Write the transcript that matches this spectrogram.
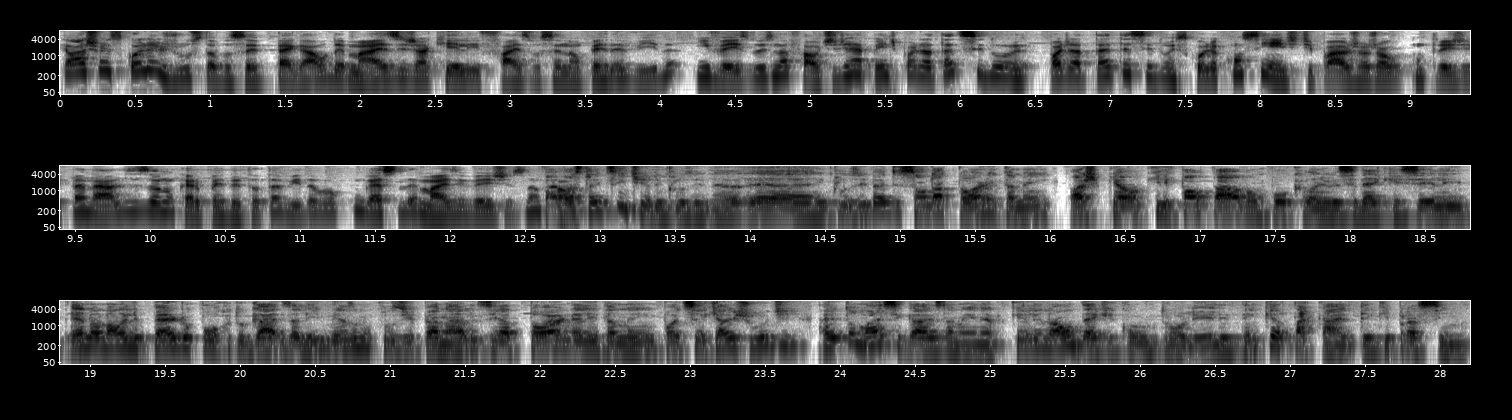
eu acho uma escolha justa você pegar o demais e já que ele faz você não perder vida, em vez do Snafault. De repente, pode até ter sido, pode até ter sido uma escolha consciente, tipo, ah, eu já jogo com 3 de análises, eu não quero perder tanta vida, eu vou com Guest demais em vez de Snowfall. Faz bastante sentido, inclusive. É, é, inclusive a adição da Thorn também, acho que é o que faltava um pouco nesse deck. Se ele, ele ou não, ele perde um pouco do gás ali, mesmo com os de análise, e a Thorn ali também pode ser que ajude a retomar esse gás também, né? Porque ele não é um deck controle, ele tem que atacar, ele tem que ir pra cima.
